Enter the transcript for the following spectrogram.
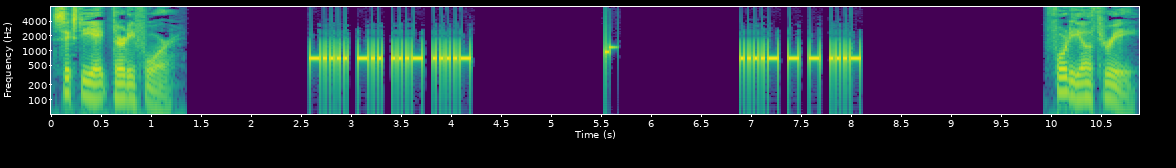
Sixty-eight thirty-four. Forty oh three.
